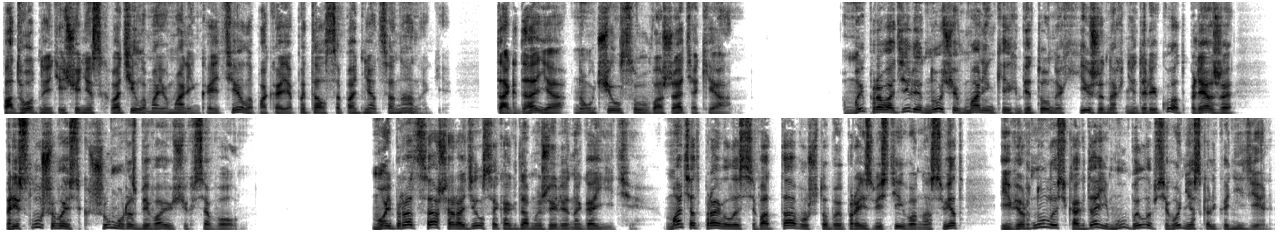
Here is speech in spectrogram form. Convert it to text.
Подводное течение схватило мое маленькое тело, пока я пытался подняться на ноги. Тогда я научился уважать океан. Мы проводили ночи в маленьких бетонных хижинах недалеко от пляжа, прислушиваясь к шуму разбивающихся волн. Мой брат Саша родился, когда мы жили на Гаити. Мать отправилась в Оттаву, чтобы произвести его на свет, и вернулась, когда ему было всего несколько недель.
